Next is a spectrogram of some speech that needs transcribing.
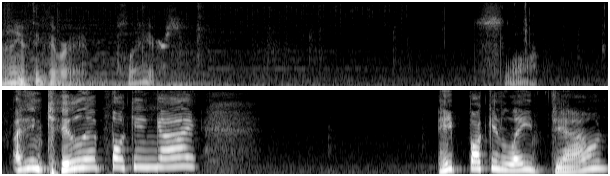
I don't even think they were players. Sloth. I didn't kill that fucking guy? He fucking laid down?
